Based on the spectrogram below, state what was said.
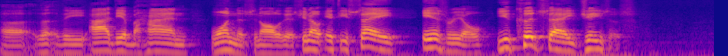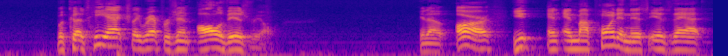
uh, the the idea behind oneness and all of this. You know, if you say Israel, you could say Jesus because he actually represents all of Israel. You know, or you and and my point in this is that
